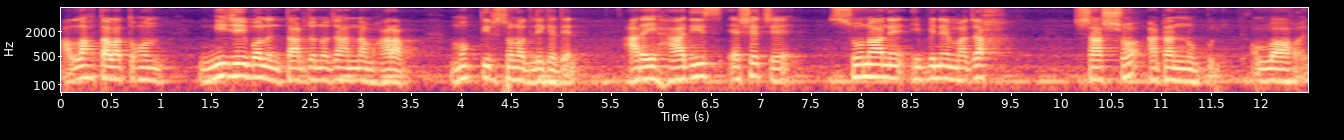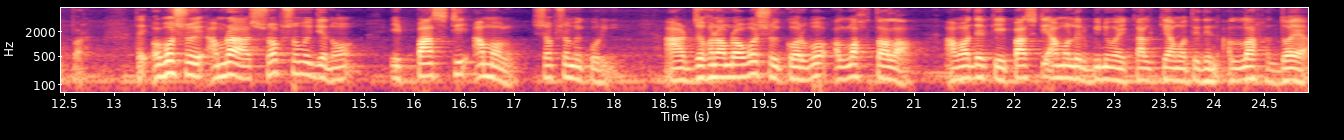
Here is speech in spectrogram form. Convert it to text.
আল্লাহ তালা তখন নিজেই বলেন, তার জন্য জাহান্নাম হারাম, মুক্তির সনদ লিখে দেন। আর এই হাদিস এসেছে সুনানে ইবনে মাজাহ সাতশো আটানব্বই। আল্লাহ একবার তাই অবশ্যই আমরা সব সময় যেন এই পাঁচটি আমল সবসময় করি। আর যখন আমরা অবশ্যই করব, আল্লাহ তালা আমাদেরকে এই পাঁচটি আমলের বিনিময়ে কাল কিয়ামতের দিন আল্লাহর দয়া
